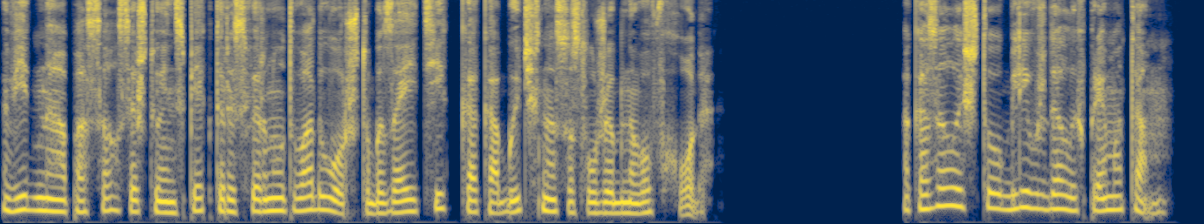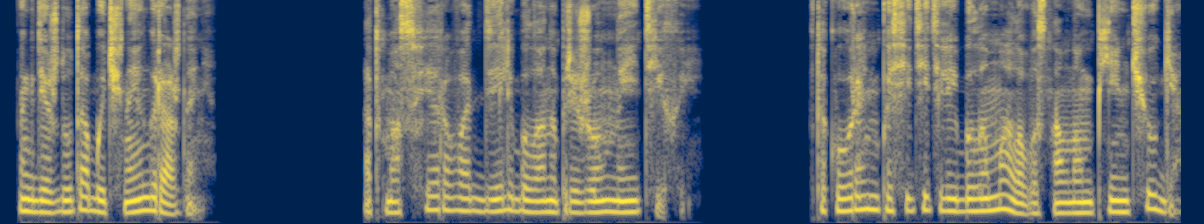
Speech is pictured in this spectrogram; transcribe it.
Видно, опасался, что инспекторы свернут во двор, чтобы зайти, как обычно, со служебного входа. Оказалось, что Глиф ждал их прямо там, где ждут обычные граждане. Атмосфера в отделе была напряженной и тихой. В такую рань посетителей было мало, в основном пьянчуги,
